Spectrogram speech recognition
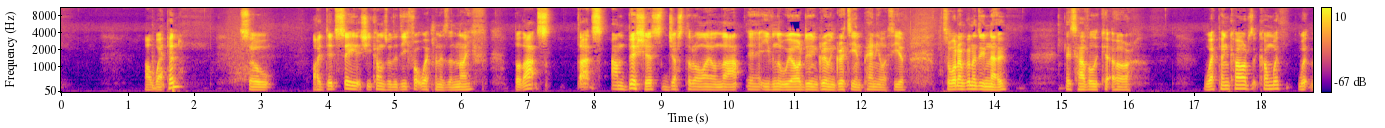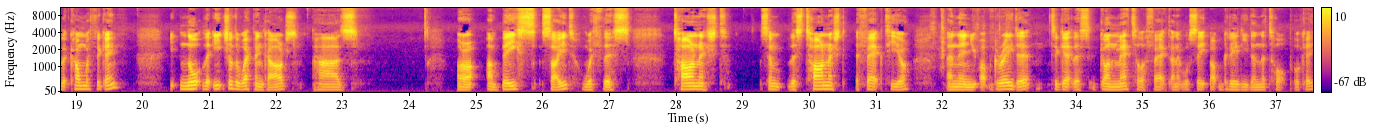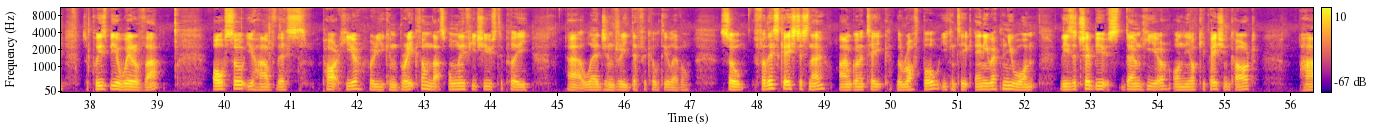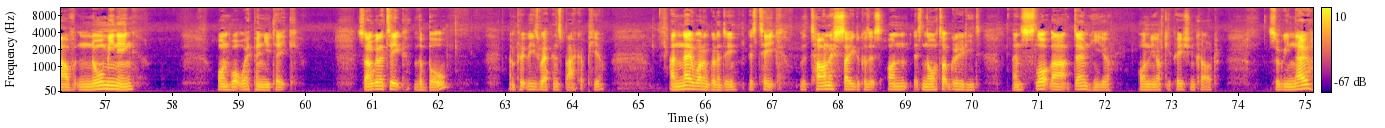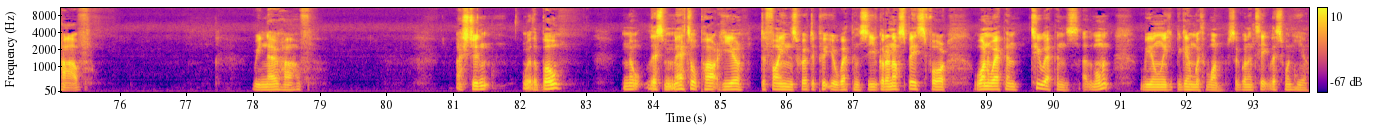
a weapon. So I did say that she comes with the default weapon as the knife, but that's that's ambitious just to rely on that, uh, even though we are doing grim and gritty and penniless here. So what I'm going to do now is have a look at our weapon cards that come with, with that come with the game. Note that each of the weapon cards has a, a base side with this tarnished some this tarnished effect here and then you upgrade it to get this gunmetal effect and it will say upgraded in the top okay? So please be aware of that. Also you have this part here where you can break them. That's only if you choose to play uh, legendary difficulty level. So for this case just now I'm going to take the rough bow. You can take any weapon you want. These attributes down here on the occupation card have no meaning on what weapon you take so I'm going to take the bow and put these weapons back up here. And now what I'm going to do is take the tarnished side because it's on it's not upgraded and slot that down here on the occupation card. So we now have we now have a student with a bow. Note this metal part here defines where to put your weapons. So you've got enough space for one weapon, two weapons at the moment. We only begin with one, so we're going to take this one here.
